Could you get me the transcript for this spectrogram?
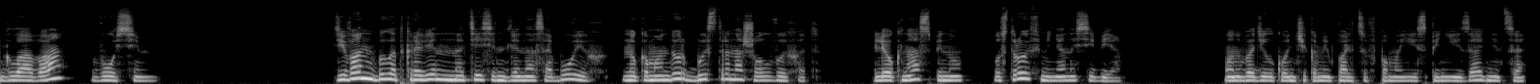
Глава 8 Диван был откровенно тесен для нас обоих, но командор быстро нашел выход. Лег на спину, устроив меня на себе. Он водил кончиками пальцев по моей спине и заднице,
